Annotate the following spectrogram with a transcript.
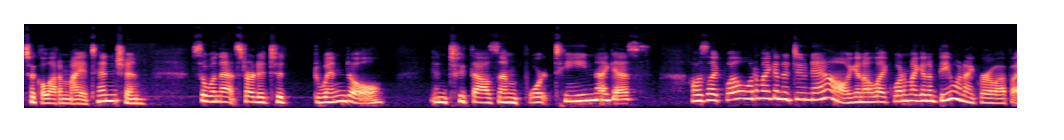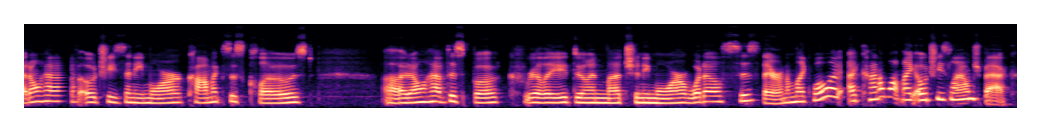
took a lot of my attention. So when that started to dwindle in 2014, I guess I was like, well, what am I going to do now? You know, like, what am I going to be when I grow up? I don't have Ochi's anymore. Comix is closed. Uh, I don't have this book really doing much anymore. What else is there? And I'm like, well, I, I kind of want my Ochi's Lounge back.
